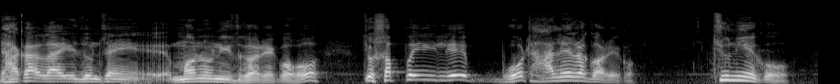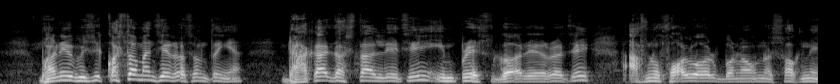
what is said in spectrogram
ढाकालाई जुन चाहिँ मनोनित गरेको हो त्यो सबैले भोट हालेर गरेको चुनिएको हो। भनेपछि कस्ता मान्छे रहेछन् त यहाँ? ढाका जस्ताले चाहिँ इम्प्रेस गरेर चाहिँ आफ्नो फलोवर बनाउन सक्ने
